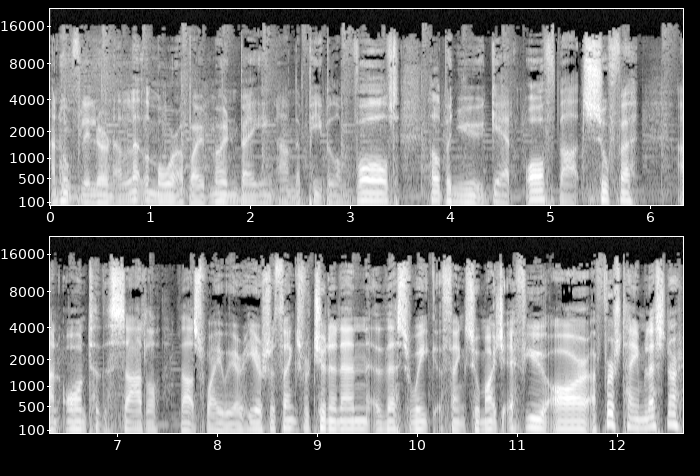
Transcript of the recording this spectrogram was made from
and hopefully learn a little more about mountain biking and the people involved, helping you get off that sofa and onto the saddle. That's why we are here. So thanks for tuning in this week. Thanks so much. If you are a first time listener,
